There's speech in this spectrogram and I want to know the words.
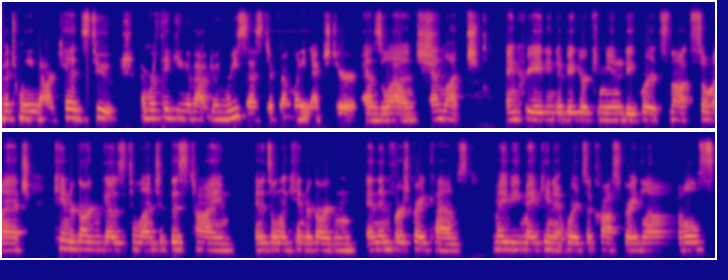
between our kids too. And we're thinking about doing recess differently next year And as well. lunch. And lunch. and creating a bigger community where it's not so much kindergarten goes to lunch at this time and it's only kindergarten and then first grade comes maybe making it where it's across grade levels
